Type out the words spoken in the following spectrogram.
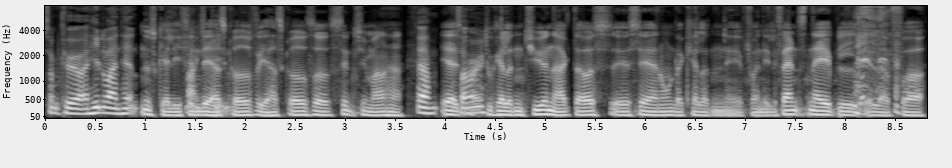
Som kører hele vejen hen. Nu skal jeg lige finde det, jeg har skrevet, for jeg har skrevet så sindssygt meget her. Ja, Ja, sorry. du, kalder den tyrenak, der er også øh, ser jeg nogen, der kalder den øh, for en elefantsnabel, eller for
